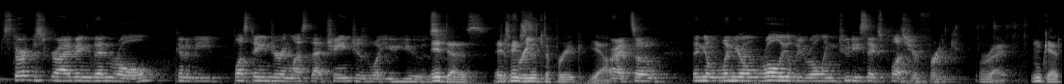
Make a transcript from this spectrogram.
start describing, then roll. It's going to be plus danger unless that changes what you use. It does. It To changes freak. it to freak. Yeah. All right. So then you'll when you'll roll, you'll be rolling two d six plus your freak. Right. Okay.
